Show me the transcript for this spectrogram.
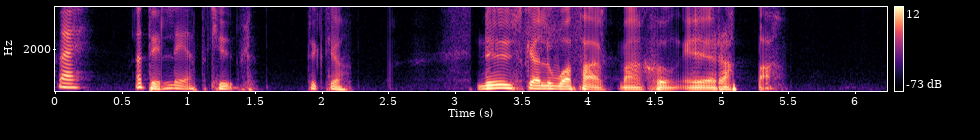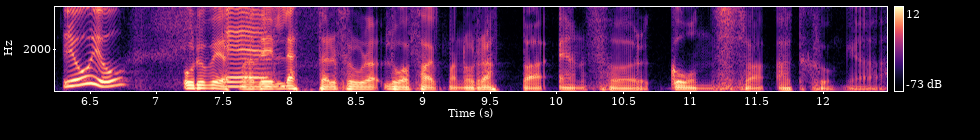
Nej. Att det lät kul, tyckte jag. Nu ska Loa Falkman sjung, eh, rappa. Jo, jo. Och då vet man Eh. det är lättare för Loa Falkman att rappa än för Gonza att sjunga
